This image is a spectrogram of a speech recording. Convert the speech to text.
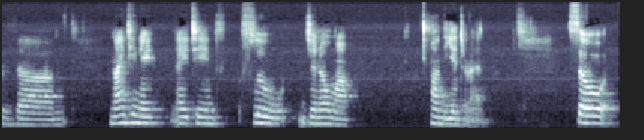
the 1918 flu genoma on the internet. So,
